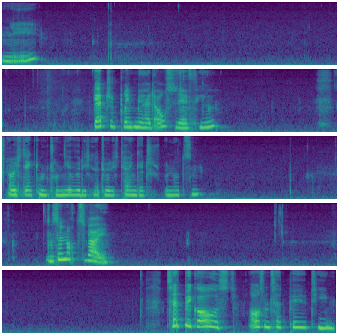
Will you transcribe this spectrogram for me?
Nee. Gadget bringt mir halt auch sehr viel. Aber ich denke, im Turnier würde ich natürlich kein Gadget benutzen. Es sind noch zwei. ZP Ghost aus dem ZP-Team.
